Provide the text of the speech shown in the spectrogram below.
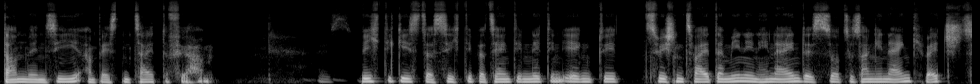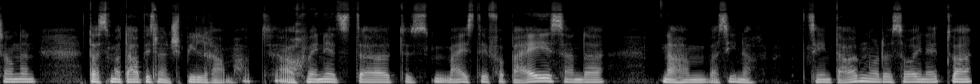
dann, wenn Sie am besten Zeit dafür haben. Es wichtig ist, dass sich die Patientin nicht in irgendwie zwischen zwei Terminen hinein das sozusagen hineinquetscht, sondern dass man da ein bisschen einen Spielraum hat. Auch wenn jetzt äh, das meiste vorbei ist, an der, nach, was ich, nach zehn Tagen oder so in etwa,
